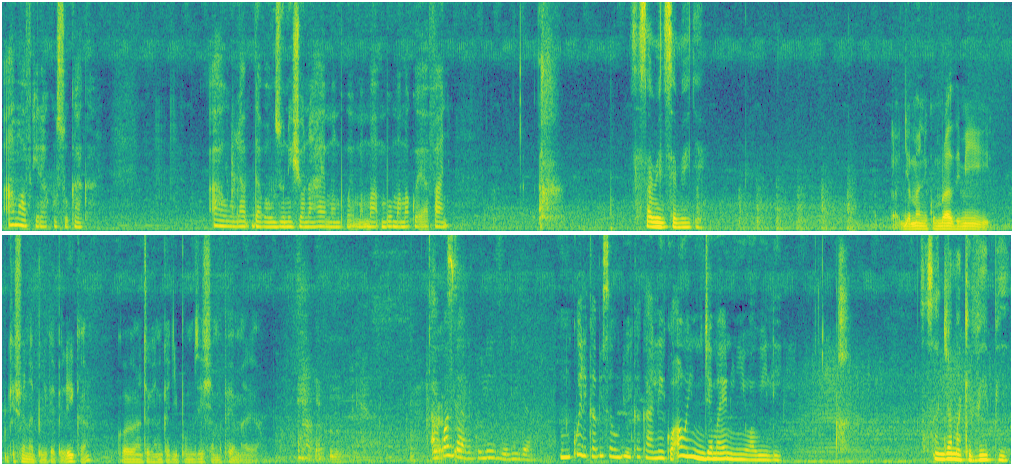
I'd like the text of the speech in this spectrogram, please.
Ama wafikiria kuhusu kaka, au labda wahuzunishwa na haya mambo mama- mambo mamako yafanya? Sasa mi nisemeje? Jamani, kumradhi, mi kesho na pilika kwa hiyo nataka nikajipumzisha mapema leo. Kwanza nikuulize Dida, mkweli kweli kabisa hujui kaka aliko au hii ni njama yenu nyinyi wawili? Sasa njama kivipi?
